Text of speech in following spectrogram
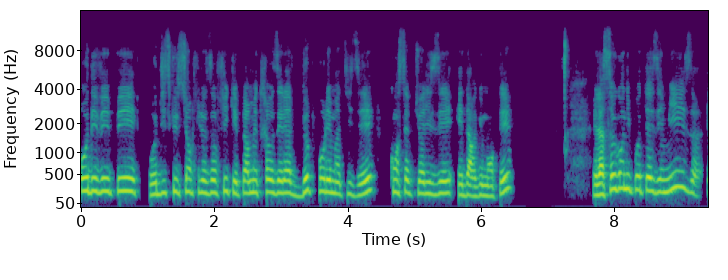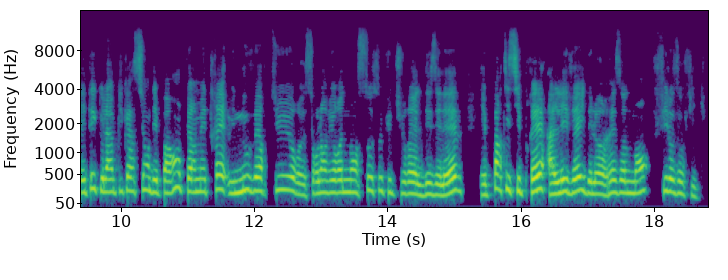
au DVP, aux discussions philosophiques et permettrait aux élèves de problématiser, conceptualiser et d'argumenter. Et la seconde hypothèse émise était que l'implication des parents permettrait une ouverture sur l'environnement socioculturel des élèves et participerait à l'éveil de leur raisonnement philosophique.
